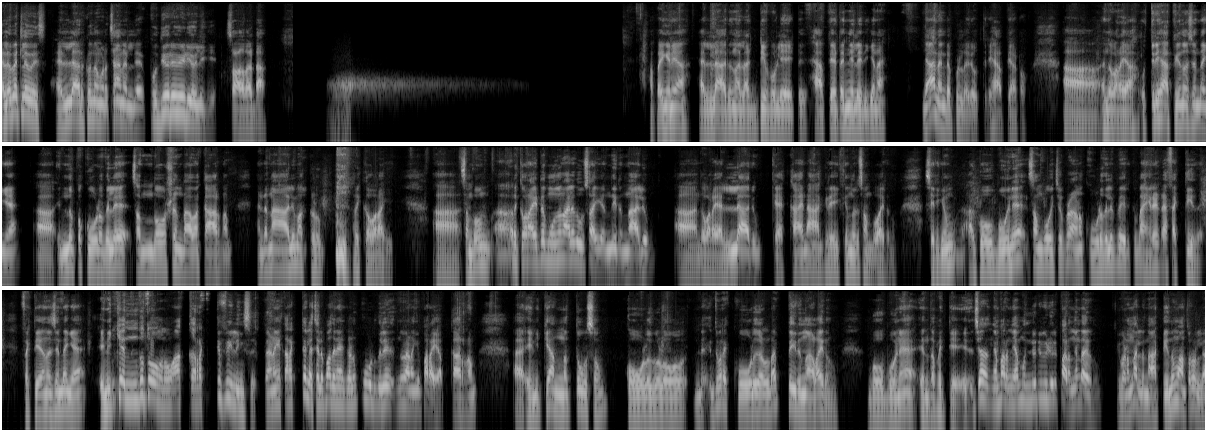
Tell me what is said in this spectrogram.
Hello bet lovers എല്ലാവർക്കും നമ്മുടെ ചാനലിലെ പുതിയൊരു വീഡിയോയിലേക്ക് സ്വാഗതം കേട്ടോ അപ്പൊ എങ്ങനെയാ? എല്ലാവരും നല്ല അടിപൊളിയായിട്ട് ഹാപ്പി ആയിട്ട് തന്നെയല്ലേ ഇരിക്കണേ? ഞാൻ എന്റെ പിള്ളേർ ഒത്തിരി ഹാപ്പി ആട്ടോ. എന്താ പറയാ? ഒത്തിരി ഹാപ്പി എന്ന് വെച്ചിട്ടുണ്ടെങ്കിൽ ഇന്നിപ്പോ കൂടുതൽ സന്തോഷം ഉണ്ടാവാൻ കാരണം എന്റെ നാല് മക്കളും റിക്കവറായി സംഭവം റിക്കവറായിട്ട് മൂന്ന് നാല് ദിവസമായി. എന്നിരുന്നാലും എന്താ പറയാ എല്ലാവരും കേൾക്കാൻ ആഗ്രഹിക്കുന്ന ഒരു സംഭവമായിരുന്നു. ശരിക്കും ഗോപുവിന് സംഭവിച്ചപ്പോഴാണ് കൂടുതൽ പേർക്ക് ഭയങ്കരമായിട്ട് എഫക്ട് ചെയ്തത്. എഫക്ട് ചെയ്യാന്ന് വെച്ചിട്ടുണ്ടെങ്കിൽ എനിക്ക് എന്ത് തോന്നണോ ആ കറക്റ്റ് ഫീലിങ്സ് വേണമെങ്കിൽ കറക്റ്റ് അല്ല ചിലപ്പോൾ അതിനേക്കാളും കൂടുതൽ എന്ന് വേണമെങ്കിൽ പറയാം. കാരണം എനിക്ക് അന്നത്തെ ദിവസം കോളുകളോ എന്താ പറയാ കോളുകളുടെ പെരുന്നാളായിരുന്നു. ഗോപുവിനെ എന്താ പറ്റിയ? ഞാൻ പറഞ്ഞു ഞാൻ മുന്നൊരു വീഡിയോയിൽ പറഞ്ഞിട്ടുണ്ടായിരുന്നു. ഇവിടെ നിന്നല്ല നാട്ടിൽ നിന്ന് മാത്രമല്ല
